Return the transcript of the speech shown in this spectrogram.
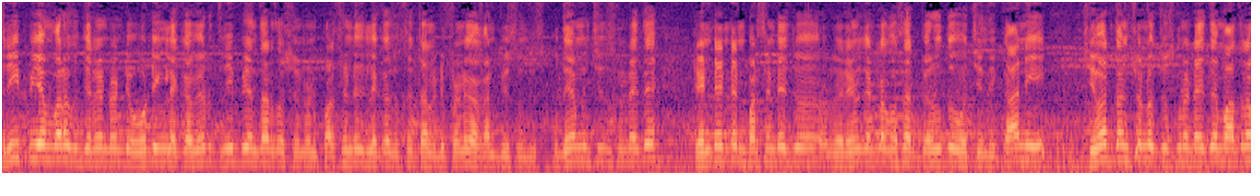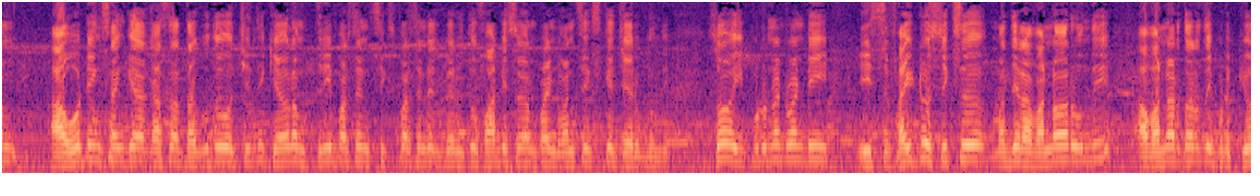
త్రీ పిఎం వరకు జరిగినటువంటి ఓటింగ్ లెక్క వేరు త్రీ పిఎం తర్వాత వచ్చినటువంటి పర్సెంటేజ్ లెక్క చూస్తే చాలా డిఫరెంట్గా కనిపిస్తుంది. ఉదయం నుంచి చూసుకున్నట్టయితే టెన్ టెన్ టెన్ పర్సెంటేజ్ రెండు గంటలకు ఒకసారి పెరుగుతూ వచ్చింది. కానీ చివరి దంశంలో చూసుకున్నట్టయితే మాత్రం ఆ ఓటింగ్ సంఖ్య కాస్త తగ్గుతూ వచ్చింది. కేవలం త్రీ పర్సెంట్ సిక్స్ పర్సెంటేజ్ పెరుగుతూ ఫార్టీ సెవెన్ పాయింట్ వన్ సిక్స్కే చేరుకుంది. సో ఇప్పుడు ఉన్నటువంటి ఈ ఫైవ్ టు సిక్స్ మధ్యలో వన్ అవర్ ఉంది. ఆ వన్ అవర్ తర్వాత ఇప్పుడు క్యూ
